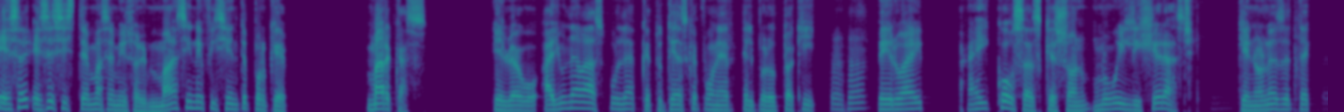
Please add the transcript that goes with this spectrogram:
ese, ese sistema se me hizo el más ineficiente porque marcas y luego hay una báscula que tú tienes que poner el producto aquí, pero hay, hay cosas que son muy ligeras que no las detecta.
